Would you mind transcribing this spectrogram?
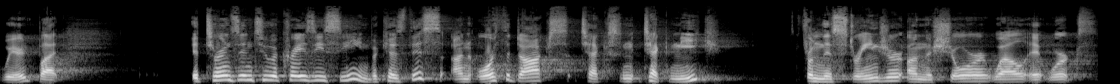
weird, but it turns into a crazy scene because this unorthodox technique from this stranger on the shore, well, it works.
